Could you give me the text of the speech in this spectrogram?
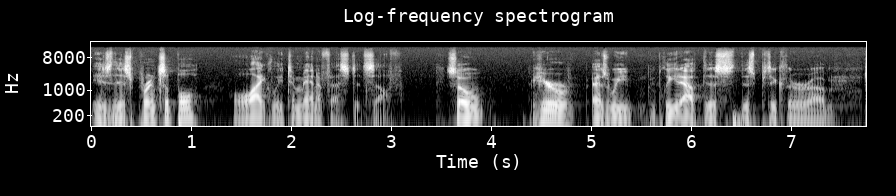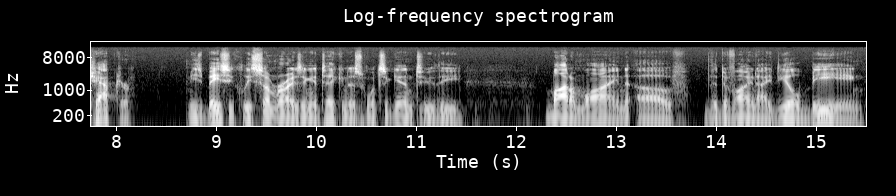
is this principle likely to manifest itself? So here, as we complete out this this particular um, chapter, he's basically summarizing and taking us once again to the bottom line of the divine ideal being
